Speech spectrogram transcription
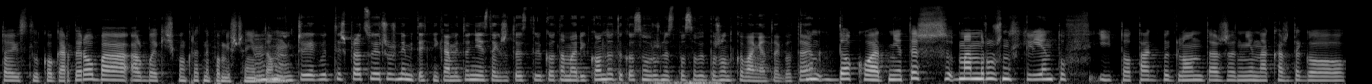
to jest tylko garderoba, albo jakieś konkretne pomieszczenie w domu. Mhm, czyli jakby też pracujesz różnymi technikami. To nie jest tak, że to jest tylko ta Marie Kondo, tylko są różne sposoby porządkowania tego, tak? Mm, dokładnie. Też mam różnych klientów i to tak wygląda, że nie na każdego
